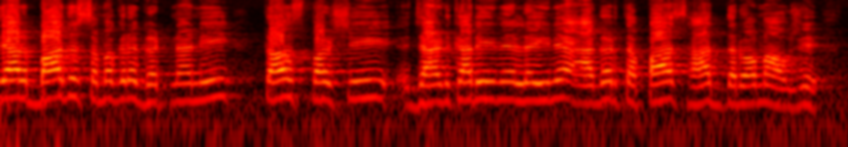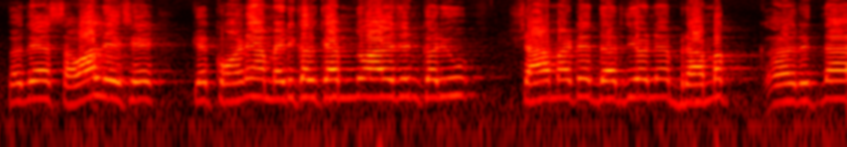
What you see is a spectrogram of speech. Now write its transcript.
ત્યારબાદ સમગ્ર ઘટનાની તસ્પર્શી જાણકારીને લઈને આગળ તપાસ હાથ ધરવામાં આવશે. તો તે સવાલ એ છે કે કોણે આ મેડિકલ કેમ્પનું આયોજન કર્યું? શા માટે દર્દીઓને ભ્રામક રીતના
